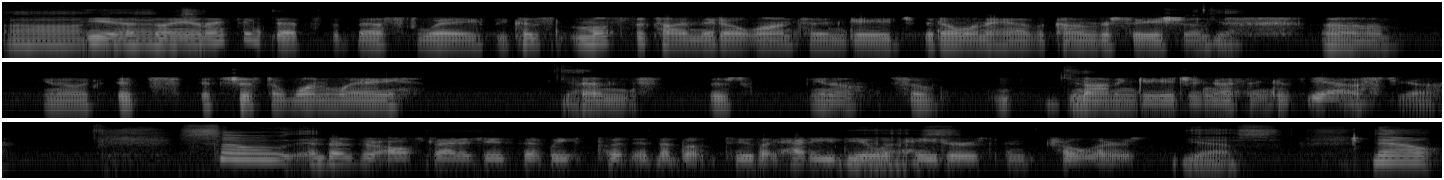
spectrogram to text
Uh, yeah, and, Diane, I think that's the best way because most of the time they don't want to engage. They don't want to have a conversation. Yeah. Um, you know, it, it's it's just a one way, yeah. and there's you know so yeah. not engaging. I think is yeah. best. Yeah. So, and those are all strategies that we put in the book too. Like, how do you deal yes. with haters and trollers? Yes. Now,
